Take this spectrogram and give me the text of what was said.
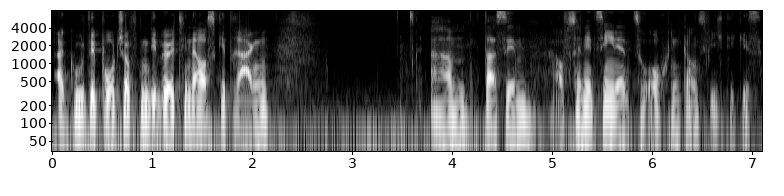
eine gute Botschaft in die Welt hinausgetragen, ähm, dass eben auf seine Zähne zu achten ganz wichtig ist.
